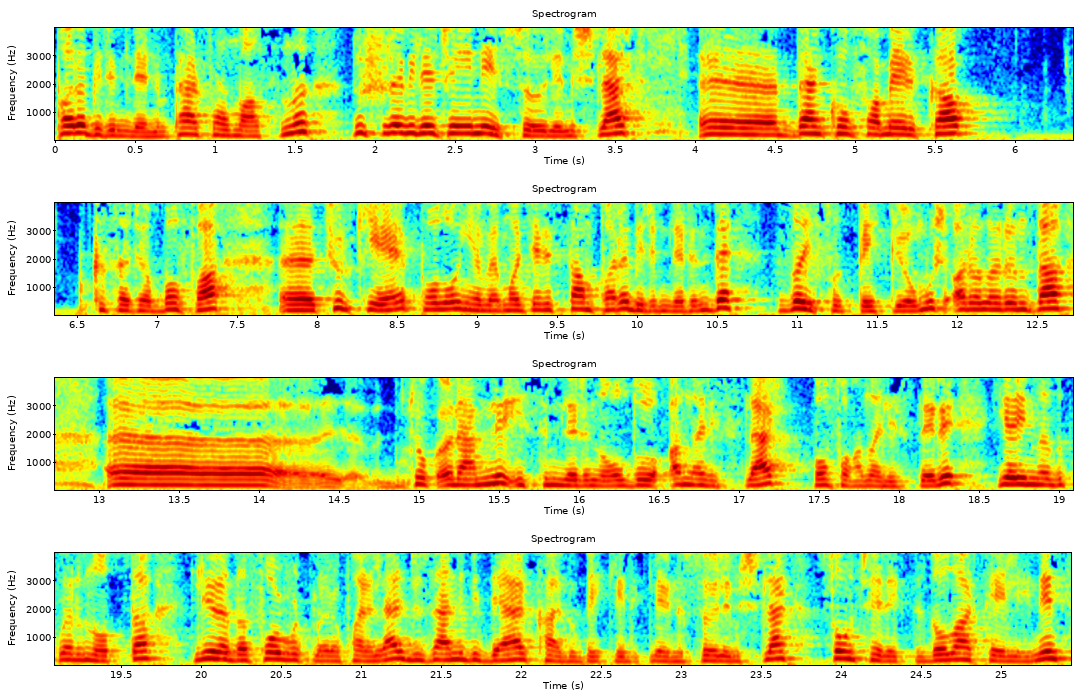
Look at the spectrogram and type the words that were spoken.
para birimlerinin performansını düşürebileceğini söylemişler. Bank of America Kısaca BOFA, e, Türkiye, Polonya ve Macaristan para birimlerinde zayıflık bekliyormuş. Aralarında e, çok önemli isimlerin olduğu analistler, BOFA analistleri yayınladıkları notta lirada forwardlara paralel düzenli bir değer kaybı beklediklerini söylemişler. Son çeyrekte dolar TL'nin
